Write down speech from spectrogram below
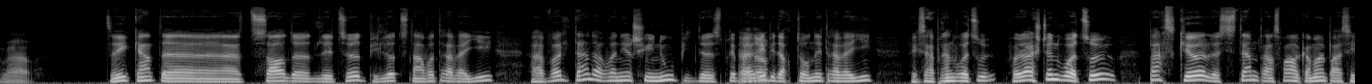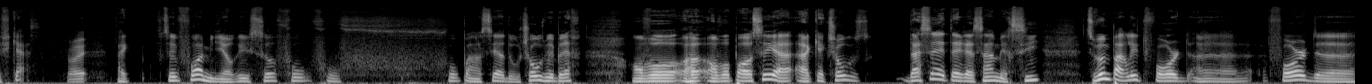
Wow. Tu sais, quand euh, tu sors de, de l'étude, puis là, tu t'en vas travailler, elle n'a pas le temps de revenir chez nous, puis de se préparer, puis de retourner travailler. Fait que ça prend une voiture. Il fallait acheter une voiture parce que le système de transport en commun n'est pas assez efficace. Ouais. Fait que, tu sais, il faut améliorer ça. Il faut, faut, faut penser à d'autres choses. Mais bref, on va, euh, on va passer à, quelque chose d'assez intéressant, merci. Tu veux me parler de Ford? Euh, Ford euh,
